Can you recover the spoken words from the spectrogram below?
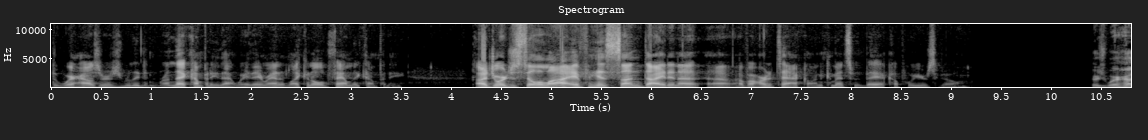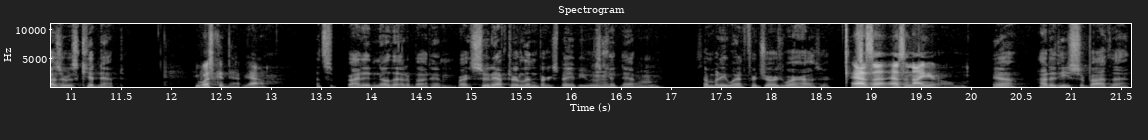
the Weyerhaeusers really didn't run that company that way. They ran it like an old family company. Uh, George is still alive. His son died in a, uh, of a heart attack on Commencement Bay a couple of years ago. George Weyerhaeuser was kidnapped. He was kidnapped, yeah. That's, I didn't know that about him. Right soon after Lindbergh's baby was mm-hmm, kidnapped, mm-hmm. somebody went for George Weyerhaeuser. As a, as a nine year old. Yeah. How did he survive that?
